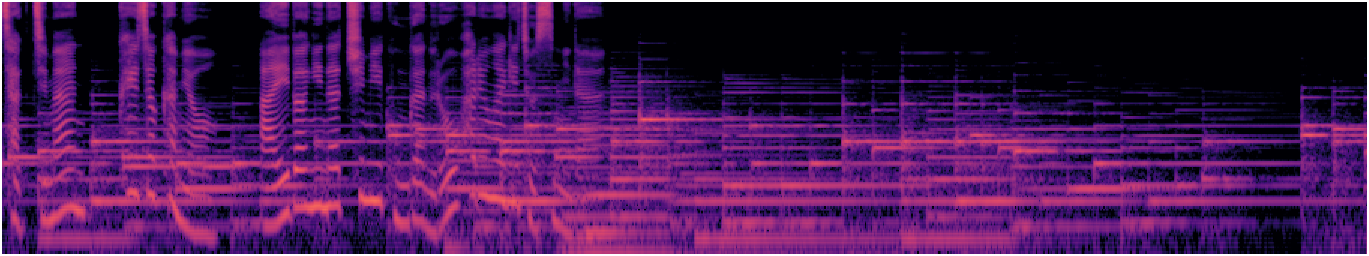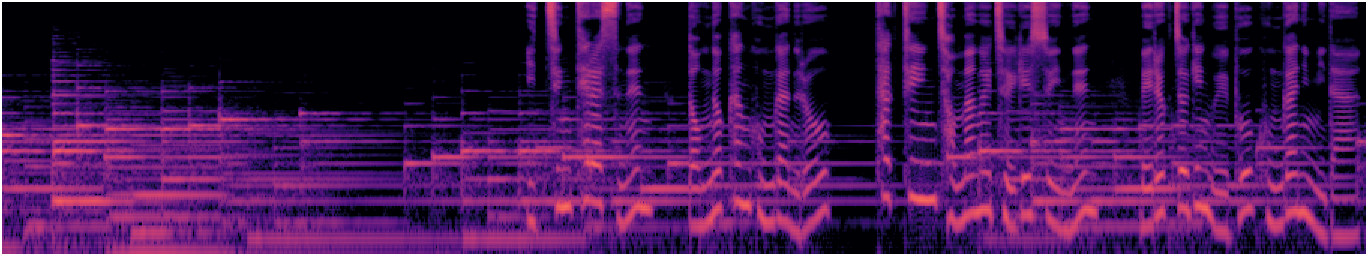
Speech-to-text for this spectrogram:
작지만 쾌적하며 아이방이나 취미 공간으로 활용하기 좋습니다. 이층 테라스는 넉넉한 공간으로 탁 트인 전망을 즐길 수 있는 매력적인 외부 공간입니다.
